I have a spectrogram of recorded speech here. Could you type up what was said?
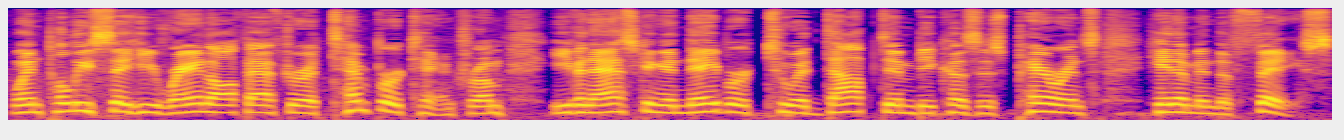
when police say he ran off after a temper tantrum, even asking a neighbor to adopt him because his parents hit him in the face.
